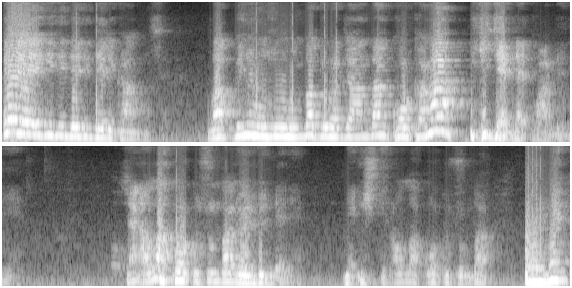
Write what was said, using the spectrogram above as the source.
Ey gidi dedi delikanlısı. Rabbinin huzurunda duracağından korkana iki cennet var dedi. Sen Allah korkusundan öldün dedi. Ne iştir Allah korkusundan ölmek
